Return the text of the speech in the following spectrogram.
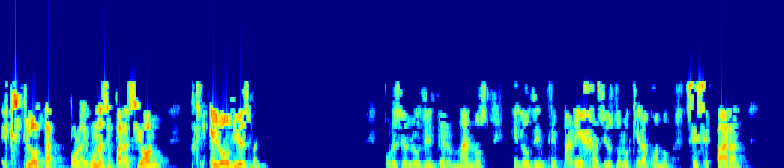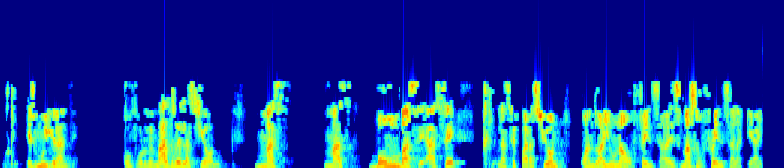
explota por alguna separación, el odio es mayor. Por eso el odio entre hermanos, el odio entre parejas, Dios no lo quiera, cuando se separan, es muy grande. Conforme más relación, más, más bomba se hace la separación cuando hay una ofensa, es más ofensa la que hay.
